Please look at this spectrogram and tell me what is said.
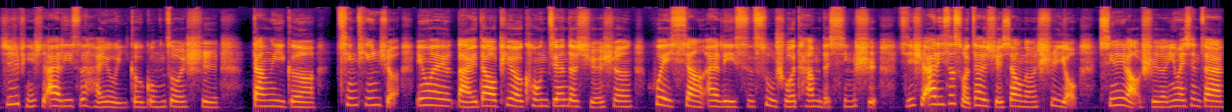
其实平时爱丽丝还有一个工作是当一个倾听者，因为来到 Peer 空间的学生会向爱丽丝诉说他们的心事。即使爱丽丝所在的学校呢是有心理老师的，因为现在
